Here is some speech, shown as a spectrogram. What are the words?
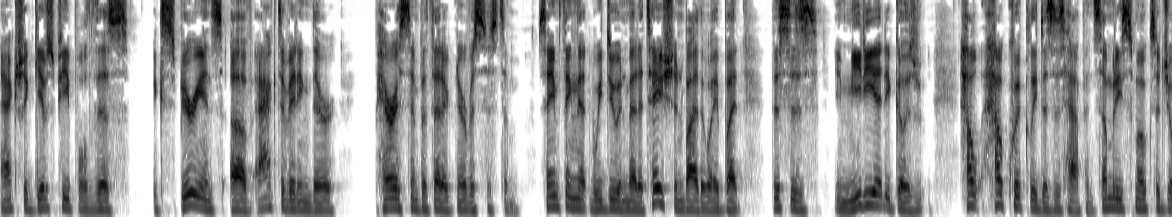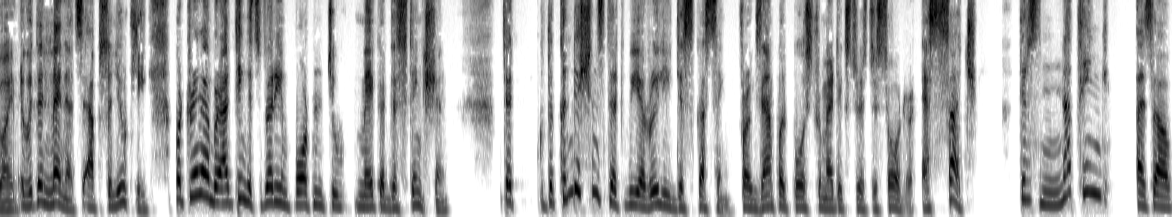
actually gives people this experience of activating their parasympathetic nervous system. Same thing that we do in meditation, by the way, but this is immediate. It goes, how, how quickly does this happen? Somebody smokes a joint. Within minutes, absolutely. But remember, I think it's very important to make a distinction that the conditions that we are really discussing, for example, post-traumatic stress disorder, as such, there's nothing as a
